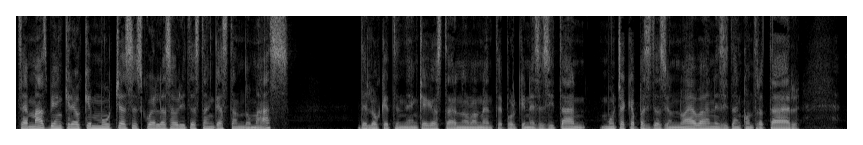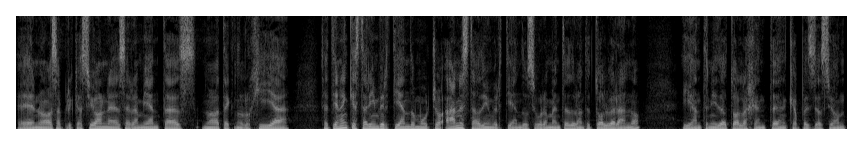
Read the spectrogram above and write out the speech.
o sea, más bien creo que muchas escuelas ahorita están gastando más de lo que tendrían que gastar normalmente, porque necesitan mucha capacitación nueva, necesitan contratar eh, nuevas aplicaciones, herramientas, nueva tecnología. O sea, tienen que estar invirtiendo mucho, han estado invirtiendo seguramente durante todo el verano y han tenido a toda la gente en capacitación.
